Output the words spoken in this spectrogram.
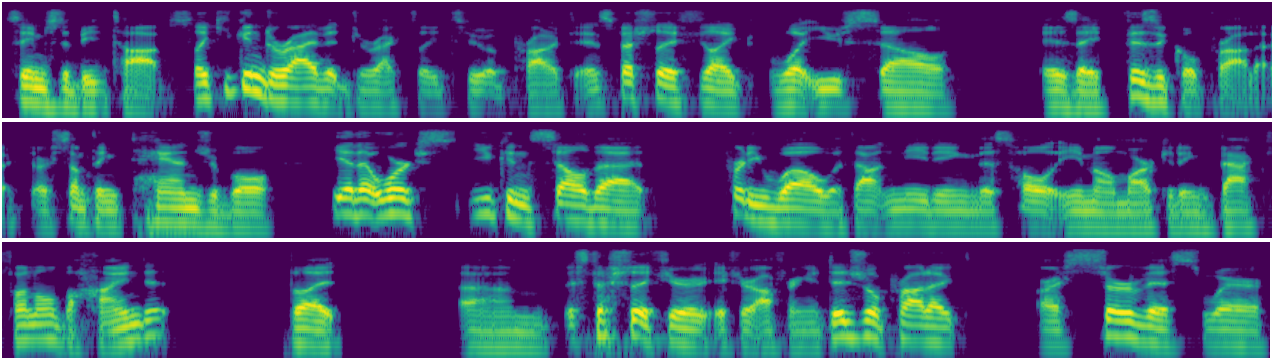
seems to be tops. Like you can derive it directly to a product, especially if like what you sell is a physical product or something tangible, yeah, that works. You can sell that pretty well without needing this whole email marketing back funnel behind it. But um, especially if you're if you're offering a digital product or a service where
